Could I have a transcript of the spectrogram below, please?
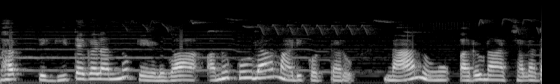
ಭಕ್ತಿ ಗೀತೆಗಳನ್ನು ಕೇಳುವ ಅನುಕೂಲ ಮಾಡಿಕೊಟ್ಟರು. ನಾನು ಅರುಣಾಚಲದ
